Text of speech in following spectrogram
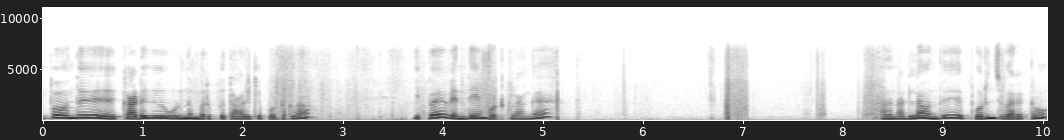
இப்போ வந்து கடுகு உளுந்தம்பருப்பு தாளிக்க போட்டுக்கலாம். இப்போ வெந்தயம் போட்டுக்கலாங்க. அது நல்லா வந்து பொரிஞ்சு வரட்டும்.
